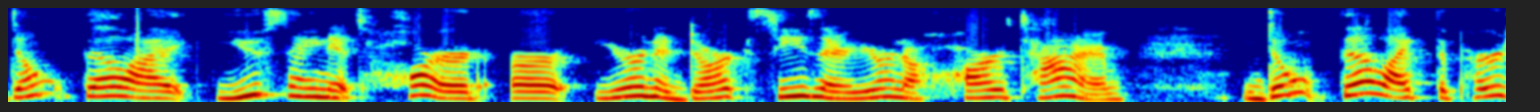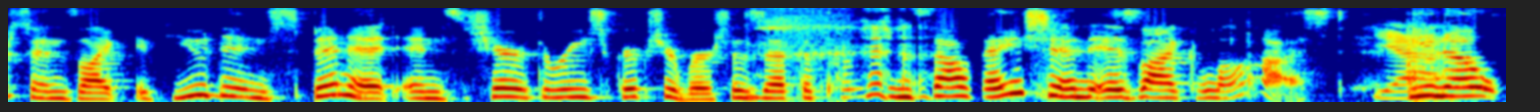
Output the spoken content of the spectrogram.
don't feel like you saying it's hard or you're in a dark season or you're in a hard time don't feel like the person's like if you didn't spin it and share three scripture verses that the person's salvation is like lost. Yeah. you know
